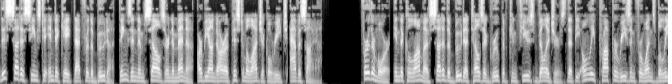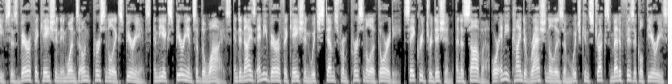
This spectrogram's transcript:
This sutta seems to indicate that for the Buddha, things in themselves or noumena, are beyond our epistemological reach avasaya. Furthermore, in the Kalama Sutta the Buddha tells a group of confused villagers that the only proper reason for one's beliefs is verification in one's own personal experience and the experience of the wise and denies any verification which stems from personal authority, sacred tradition or any kind of rationalism which constructs metaphysical theories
